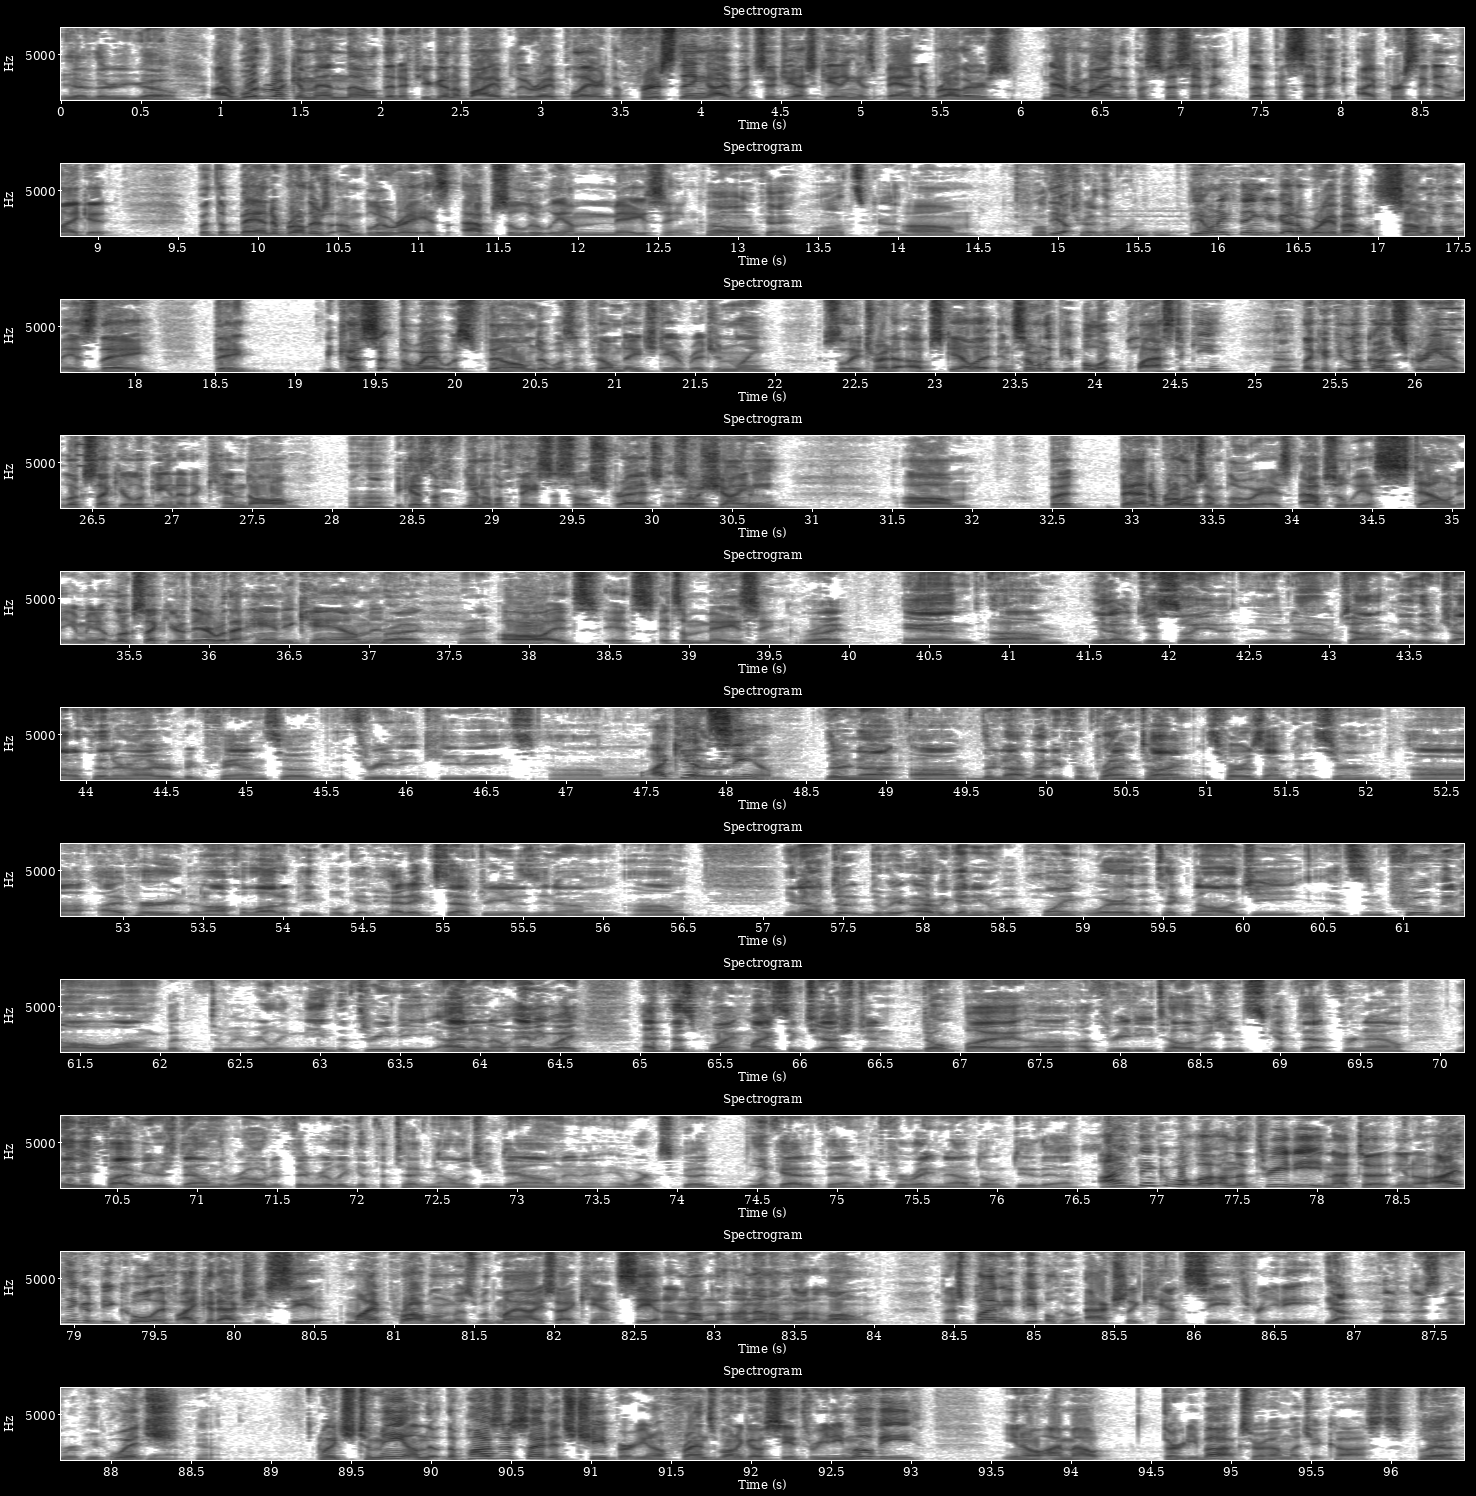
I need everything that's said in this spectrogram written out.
Yeah, there you go. I would recommend though that if you're going to buy a Blu-ray player, the first thing I would suggest getting is Band of Brothers. Never mind the Pacific. The Pacific, I personally didn't like it, but the Band of Brothers on Blu-ray is absolutely amazing. Oh, okay. Well, that's good. Um, have the- try that one. the only thing you got to worry about with some of them is they they because of the way it was filmed, it wasn't filmed HD originally, so they try to upscale it, and some of the people look plasticky. Yeah. Like if you look on screen, it looks like you're looking at a Ken doll because the you know the face is so stretched and so Uh-huh. Oh, okay. shiny. Um, but Band of Brothers on Blu-ray is absolutely astounding. I mean, it looks like you're there with a handy cam, and Right, right. oh, it's it's it's amazing. Right. And um, you know, just so you you know, John, neither Jonathan or I are big fans of the 3D TVs. Um, I can't see them. They're not um, they're not ready for prime time, as far as I'm concerned. Uh, I've heard an awful lot of people get headaches after using them. Um, you know, do, do we are we getting to a point where the technology it's improving all along, but do we really need the 3D? I don't know. Anyway, at this point, my suggestion: don't buy uh, a 3D television. Skip that for now. Maybe five years down the road, if they really get the technology down and it, it works good, look at it then. But for right now, don't do that. I think well on the 3D, not to you know, I think it'd be cool if I could actually see it. My problem is with my eyes, I can't see it, and I'm not, and I'm not alone. There's plenty of people who actually can't see 3D. Yeah, there, there's a number of people Which-. Yeah. Which to me, on the, the positive side, it's cheaper. You know, friends want to go see a 3D movie. You know, I'm out 30 bucks or how much it costs. But yeah.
